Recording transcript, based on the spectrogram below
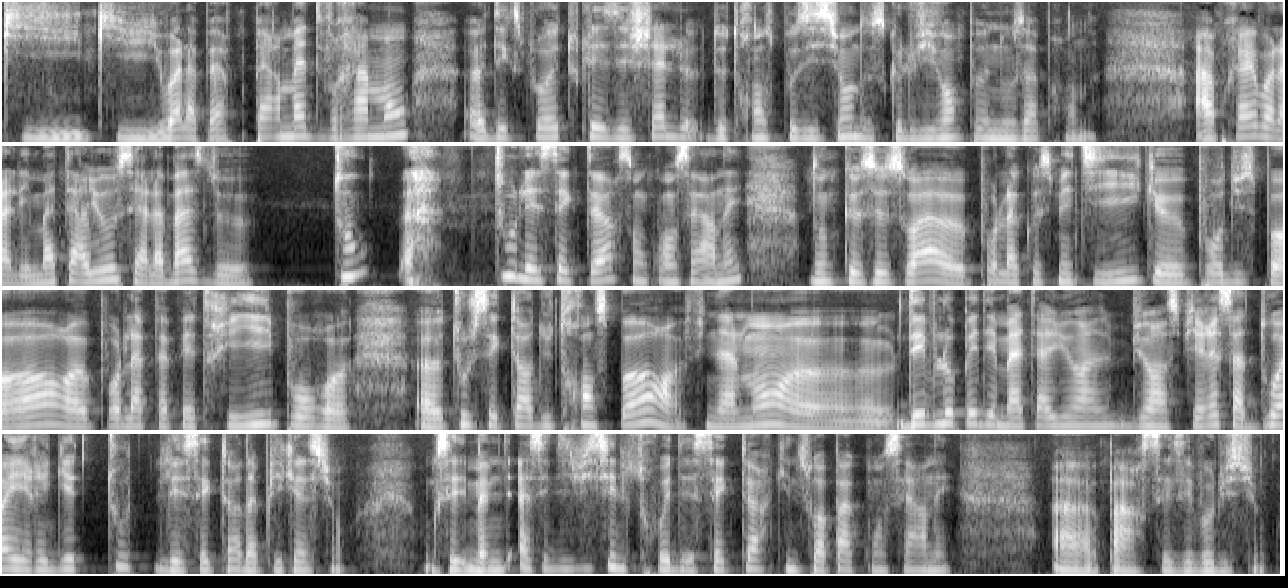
qui, voilà, permettent vraiment d'explorer toutes les échelles de transposition de ce que le vivant peut nous apprendre. Après, voilà, les matériaux, c'est à la base de tous les secteurs sont concernés. Donc que ce soit euh, pour la cosmétique, euh, pour du sport, euh, pour de la papeterie, pour tout le secteur du transport, finalement, développer des matériaux bio-inspirés, ça doit irriguer tous les secteurs d'application. Donc c'est même assez difficile de trouver des secteurs qui ne soient pas concernés par ces évolutions.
